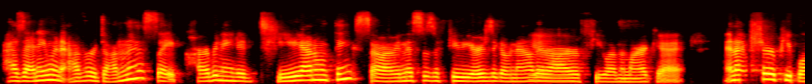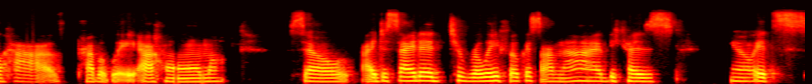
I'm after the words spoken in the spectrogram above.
Has anyone ever done this? Like carbonated tea? I don't think so. I mean, this was a few years ago. Now yeah. there are a few on the market. And I'm sure people have probably at home. So I decided to really focus on that because you know it's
